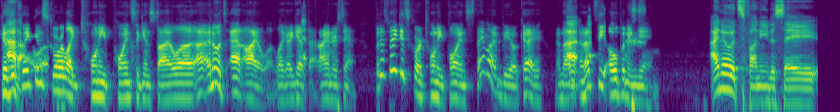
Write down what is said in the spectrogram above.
Because if they Iowa. can score like 20 points against Iowa, I, I, know it's at Iowa. Like, I get yeah. that. I understand. But if they could score 20 points, they might be okay. And, that, I, and that's the opening game. I know it's funny to say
